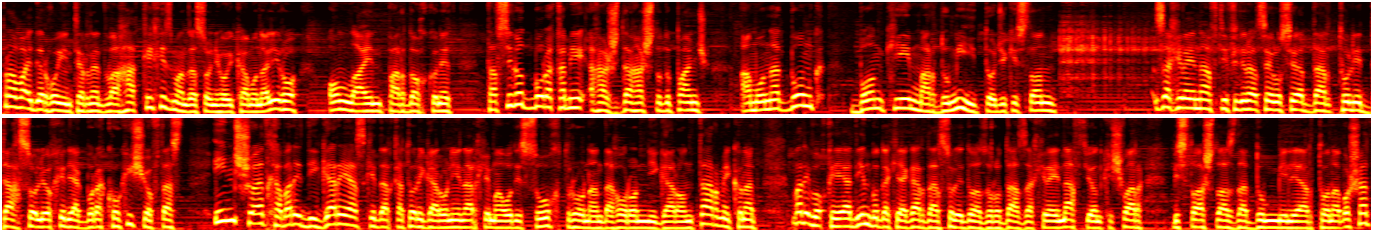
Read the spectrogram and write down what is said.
провайдерҳои интернет ва ҳаққи хизматрасониҳои коммуналиро онлайн пардохт кунед. Тафсилот бо рақами 1885 амонатбонк бонки мардумии тоҷикистон захираи нафти федератсияи русия дар тӯли даҳ соли охир якбора кохиш ёфтааст. Ин шояд хабари дигаре аст ки дар қатори гаронии нархи маводи сӯхт ронандаҳоро нигаронтар мекунад. Вале воқеият ин буда ки агар дар соли 2010 захираи нафти он кишвар 28 миллиард тонна бошад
